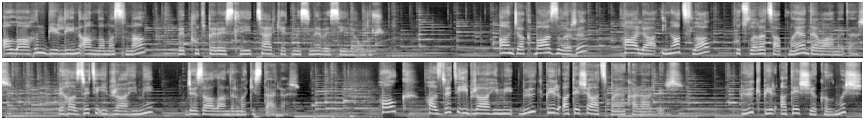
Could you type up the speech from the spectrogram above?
Allah'ın birliğini anlamasına ve putperestliği terk etmesine vesile olur. Ancak bazıları hala inatla putlara tapmaya devam eder ve Hazreti İbrahim'i cezalandırmak isterler. Halk Hazreti İbrahim'i büyük bir ateşe atmaya karar verir. Büyük bir ateş yakılmış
